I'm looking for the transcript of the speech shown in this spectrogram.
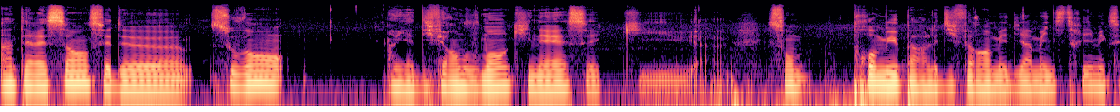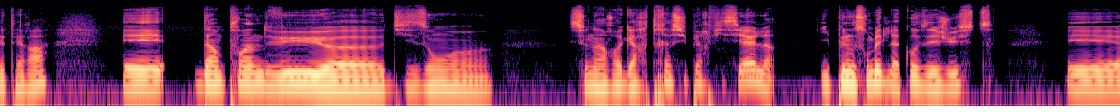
intéressant, c'est de. Souvent, il y a différents mouvements qui naissent et qui euh, sont promus par les différents médias mainstream, etc. Et d'un point de vue, euh, disons, si on a un regard très superficiel, il peut nous sembler que la cause est juste. Et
